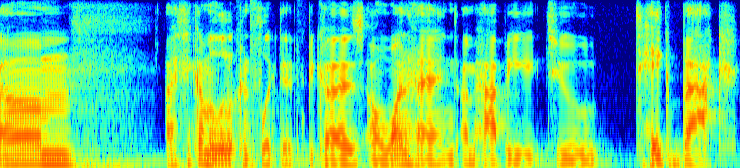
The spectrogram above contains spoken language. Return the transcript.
Um, I think I'm a little conflicted because on one hand, I'm happy to take back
